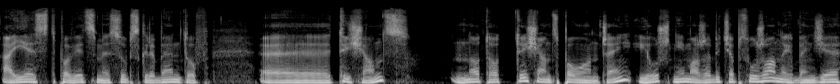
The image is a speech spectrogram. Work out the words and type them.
a jest powiedzmy subskrybentów tysiąc, no to tysiąc połączeń już nie może być obsłużonych, będzie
